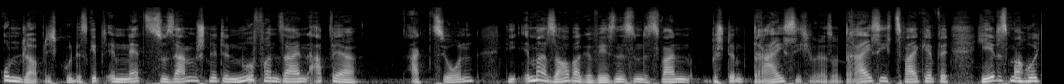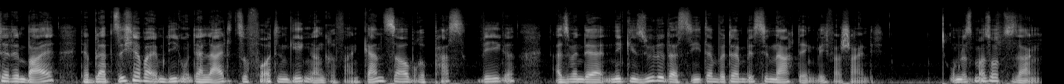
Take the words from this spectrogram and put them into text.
Unglaublich gut. Es gibt im Netz Zusammenschnitte nur von seinen Abwehraktionen, die immer sauber gewesen ist und es waren bestimmt 30 oder so. 30 Zweikämpfe. Jedes Mal holt er den Ball, der bleibt sicher bei ihm liegen und er leitet sofort den Gegenangriff ein. Ganz saubere Passwege. Also wenn der Niki Süle das sieht, dann wird er ein bisschen nachdenklich wahrscheinlich. Um das mal so zu sagen.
